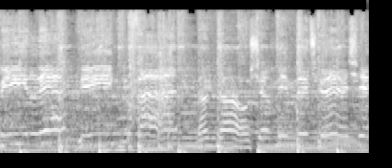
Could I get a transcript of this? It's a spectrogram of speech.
迷恋平凡难道生命没缺陷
